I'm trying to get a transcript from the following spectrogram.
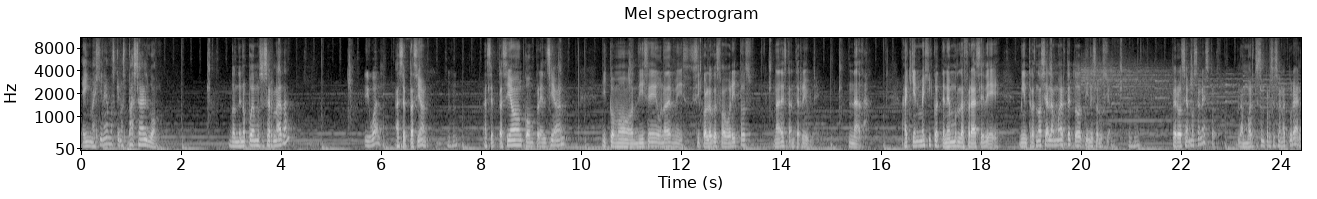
E imaginemos que nos pasa algo donde no podemos hacer nada. Igual. Aceptación. Aceptación, comprensión. Y como dice uno de mis psicólogos favoritos, nada es tan terrible. Nada. Aquí en México tenemos la frase de, mientras no sea la muerte, todo tiene solución. Pero seamos honestos, la muerte es un proceso natural.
